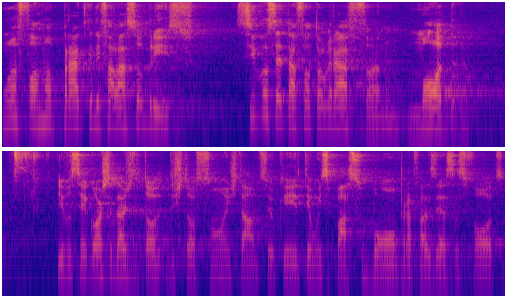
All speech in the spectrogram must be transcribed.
Uma forma prática de falar sobre isso. Se você está fotografando moda e você gosta das distorções, tal, não sei o que, tem um espaço bom para fazer essas fotos,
